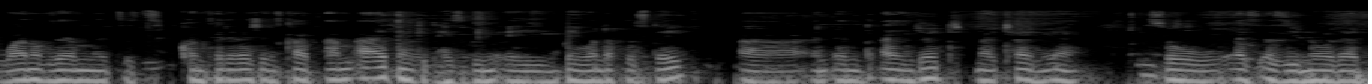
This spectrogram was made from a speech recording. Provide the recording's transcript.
one of them it's, it's Confederations Cup. Um, I think it has been a, a wonderful stay, uh, and, and I enjoyed my time here. So as, as you know that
